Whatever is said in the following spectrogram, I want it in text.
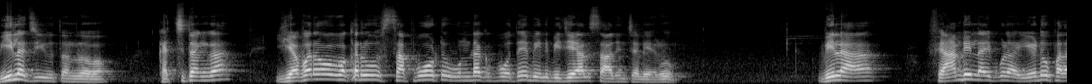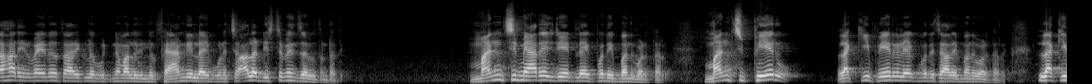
వీళ్ళ జీవితంలో ఖచ్చితంగా ఎవరో ఒకరు సపోర్ట్ ఉండకపోతే వీళ్ళు విజయాలు సాధించలేరు. వీళ్ళ ఫ్యామిలీ లైఫ్ కూడా ఏడు పదహారు ఇరవై ఐదో తారీఖులో పుట్టిన వాళ్ళు వీళ్ళు ఫ్యామిలీ లైఫ్ కూడా చాలా డిస్టర్బెన్స్ జరుగుతుంటుంది. మంచి మ్యారేజ్ డేట్ లేకపోతే ఇబ్బంది పడతారు. మంచి పేరు లక్కీ పేరు లేకపోతే చాలా ఇబ్బంది పడతారు. లక్కీ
